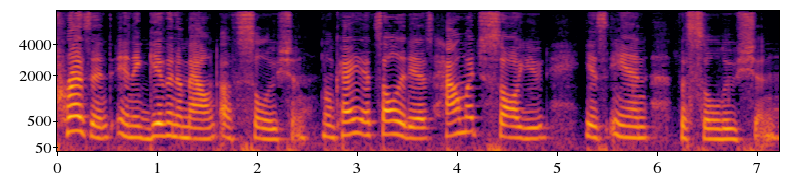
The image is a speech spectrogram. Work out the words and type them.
present in a given amount of solution. Okay, that's all it is. How much solute is in the solution.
